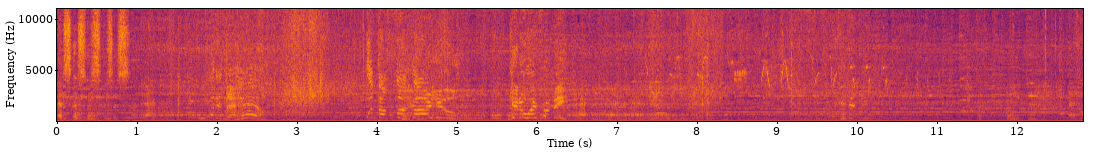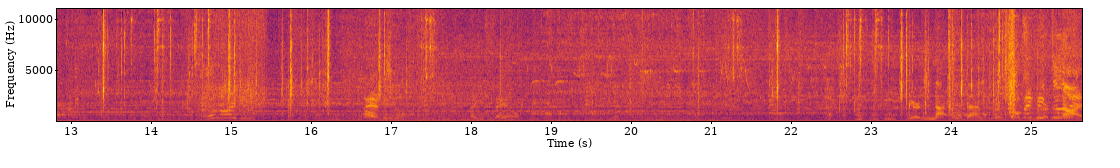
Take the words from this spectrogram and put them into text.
S S S S S. What in the hell? What the fuck are you? Get away from me! Not.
